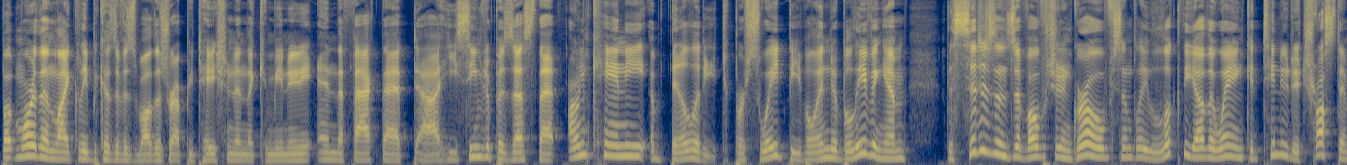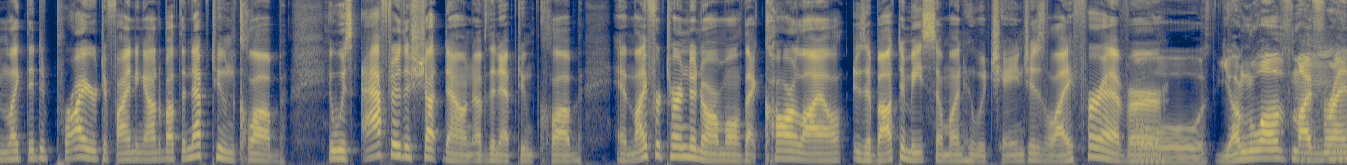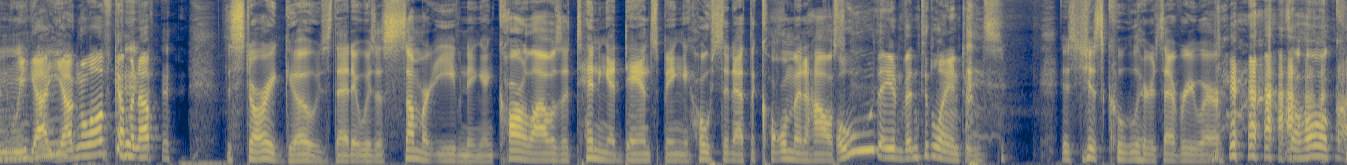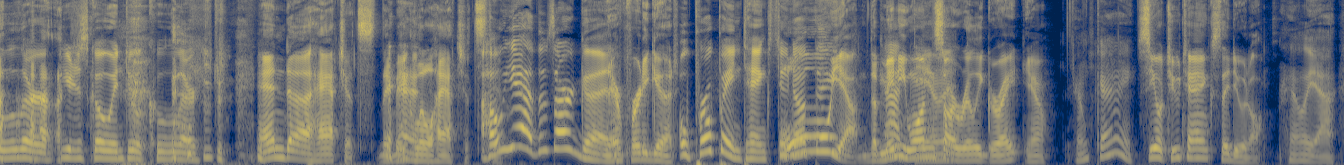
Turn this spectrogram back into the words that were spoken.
But more than likely because of his mother's reputation in the community and the fact that uh, he seemed to possess that uncanny ability to persuade people into believing him, the citizens of Ocean Grove simply looked the other way and continued to trust him like they did prior to finding out about the Neptune Club. It was after the shutdown of the Neptune Club and life returned to normal that Carlyle is about to meet someone who would change his life forever. Oh, young love, my friend. We Mm-hmm. got young love coming up. The story goes that it was a summer evening and Carlyle was attending a dance being hosted at the Coleman House. oh, they invented lanterns. It's just coolers everywhere. the whole cooler. You just go into a cooler. and uh, hatchets. They make little hatchets. Oh yeah, those are good. They're pretty good. oh, propane tanks too, don't Oh, yeah. The mini ones are really great. Yeah. Okay. CO2 tanks, they do it all. Hell yeah.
